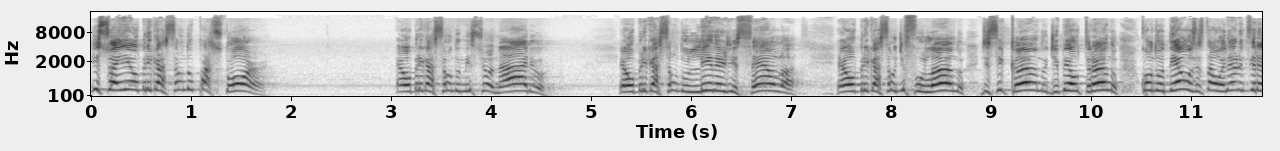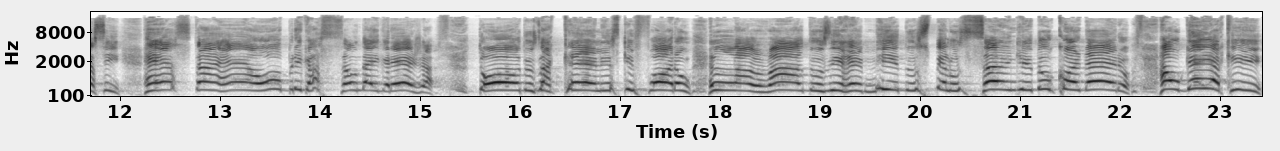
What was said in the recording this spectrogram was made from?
Isso aí é obrigação do pastor, é obrigação do missionário, é obrigação do líder de célula, é obrigação de fulano, de cicano, de beltrano, quando Deus está olhando e dizer assim: esta é a obrigação da igreja. Todos aqueles que foram lavados e remidos pelo sangue do Cordeiro. Alguém aqui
